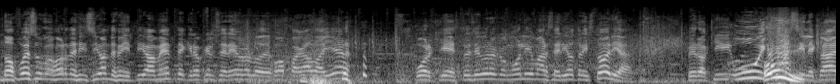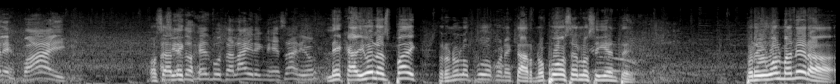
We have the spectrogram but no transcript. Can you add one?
no fue su mejor decisión, definitivamente. Creo que el cerebro lo dejó apagado ayer, porque estoy seguro que con Olimar sería otra historia. Pero aquí, uy, Uy. casi le clava el spike. o sea, le, haciendo headbutt al aire innecesario. le cayó la spike, pero no lo pudo conectar. No pudo hacer lo siguiente. Pero de igual manera,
